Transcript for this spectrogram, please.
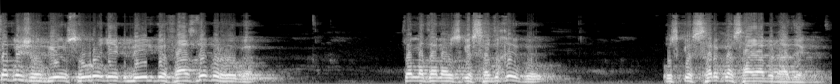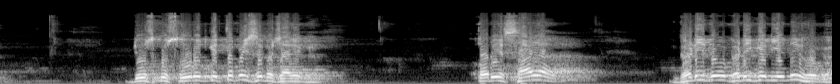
تپش ہوگی اور سورج ایک میل کے فاصلے پر ہوگا، تو اللہ تعالیٰ اس کے صدقے کو، اس کے سر کا سایہ بنا دے گا۔ جو اس کو سورج کی تپش سے بچائے گا۔ اور یہ سایہ گھڑی دو گھڑی کے لیے نہیں ہوگا،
